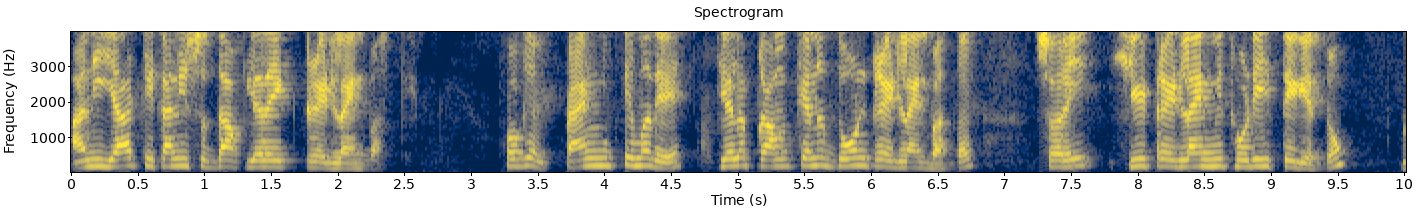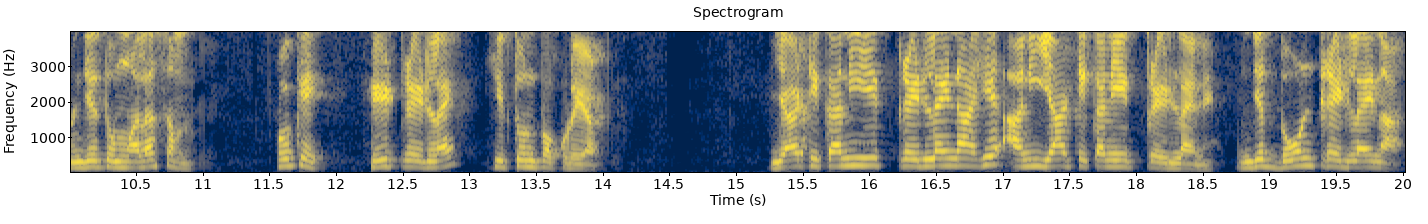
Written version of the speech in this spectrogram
आणि या ठिकाणी सुद्धा आपल्याला एक ट्रेड लाईन बसते ओके बँक निफ्टीमध्ये आपल्याला प्रामुख्यानं दोन ट्रेड लाईन बसतात. सॉरी ही ट्रेड लाईन मी थोडी इथे घेतो. म्हणजे तुम्हाला समजेल. ओके ही ट्रेड लाईन इथून पकडूया आपण. या ठिकाणी एक ट्रेड लाईन आहे आणि या ठिकाणी एक ट्रेड लाईन आहे. म्हणजे दोन ट्रेड लाईन आहे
